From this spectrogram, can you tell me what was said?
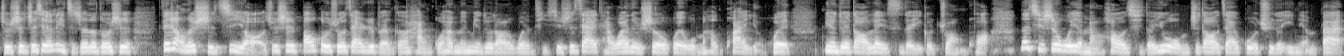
就是这些例子真的都是非常的实际哦。就是包括说在日本跟韩国他们面对到的问题，其实，在台湾的社会，我们很快也会面对到类似的一个状况。那其实我也蛮好奇的，因为我们知道在过去的一年半，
